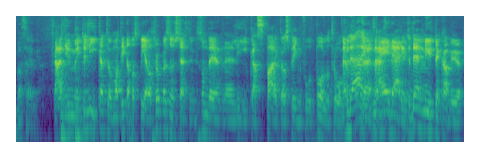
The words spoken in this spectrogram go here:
vad säger vi? Ja, det är ju inte lika, om man tittar på spelartruppen så känns det inte som det är en lika sparka och springfotboll och tråkigt. Nej, det är inte. Nej, det är inte. Den myten kan vi ju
